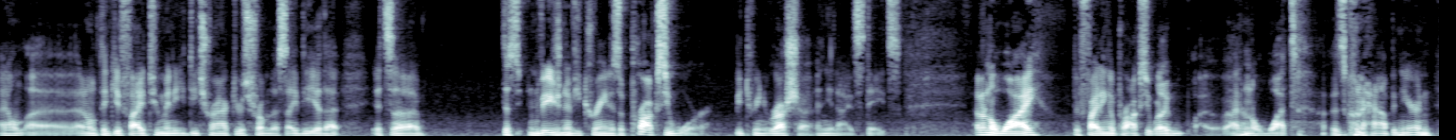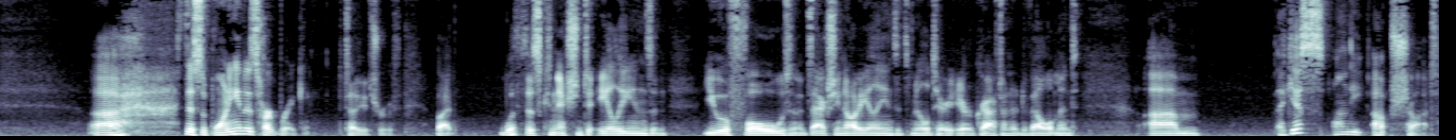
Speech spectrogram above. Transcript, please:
I don't. Uh, I don't think you'd find too many detractors from this idea that it's a this invasion of Ukraine is a proxy war between Russia and the United States. I don't know why they're fighting a proxy war. Like I don't know what is going to happen here, and uh, it's disappointing and it's heartbreaking to tell you the truth. But with this connection to aliens and UFOs, and it's actually not aliens, it's military aircraft under development. Um, I guess on the upshot,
